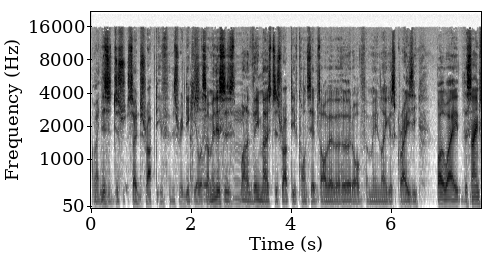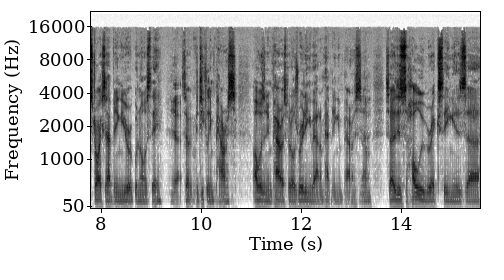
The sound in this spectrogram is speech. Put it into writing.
I mean, this is just so disruptive. It's ridiculous. I mean, this is one of the most disruptive concepts I've ever heard of. I mean, like it's crazy. By the way, the same strikes are happening in Europe when I was there. Yeah. So particularly in Paris. I wasn't in Paris, but I was reading about them happening in Paris. Um, so this whole UberX thing is uh,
